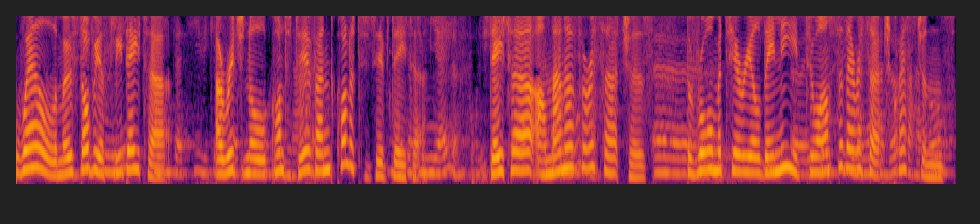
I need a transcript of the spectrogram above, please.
Well, most obviously data. Original quantitative and qualitative data. Data are manna for researchers, the raw material they need to answer their research questions.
